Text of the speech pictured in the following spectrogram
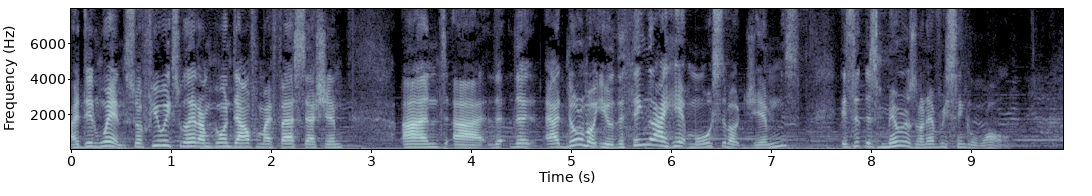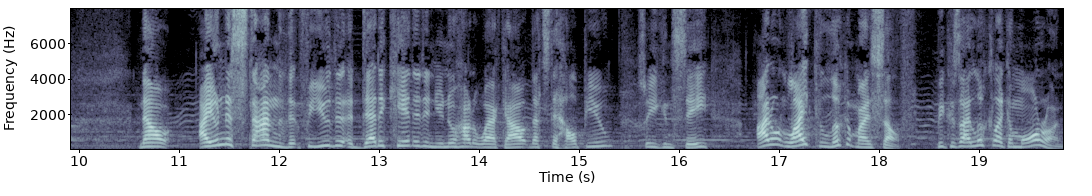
I did win. So a few weeks later, I'm going down for my first session. And uh, the, the, I don't know about you, the thing that I hate most about gyms is that there's mirrors on every single wall. Now, I understand that for you that are dedicated and you know how to work out, that's to help you so you can see. I don't like to look at myself because I look like a moron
